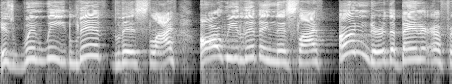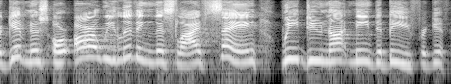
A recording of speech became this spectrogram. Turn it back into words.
is when we live this life, are we living this life under the banner of forgiveness or are we living this life saying we do not need to be forgiven?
